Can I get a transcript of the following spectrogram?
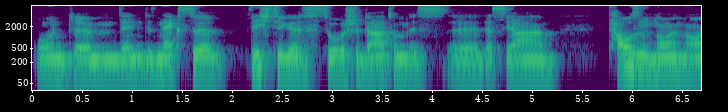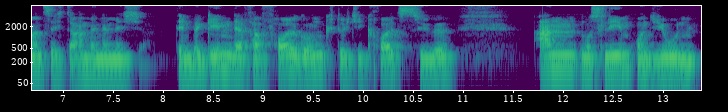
Und ähm, der, das nächste wichtige historische Datum ist äh, das Jahr 1099. Da haben wir nämlich den Beginn der Verfolgung durch die Kreuzzüge an Muslimen und Juden.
